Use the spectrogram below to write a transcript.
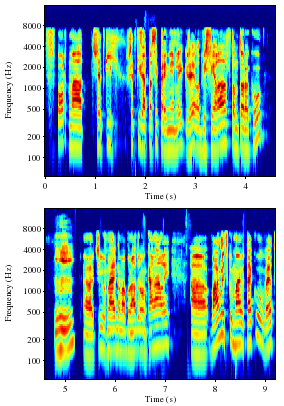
Sport má všetkých, všetky zápasy Premier League, že odvysielal v tomto roku. Mm-hmm. Či už na jednom alebo na druhom kanáli. A v Anglicku majú takú vec,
